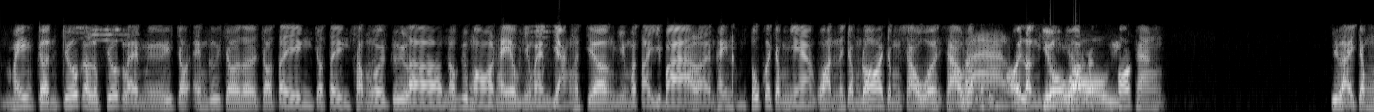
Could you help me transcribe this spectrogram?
mấy kênh trước lúc trước là em cứ cho em cứ cho cho tiền cho tiền xong rồi cứ là nó cứ mò theo nhưng mà em dặn hết trơn. Nhưng mà tại vì bà là em thấy nằm tút ở trong nhà của anh ở trong đó ở trong sâu á sau đó Bà mỗi lần vô á là khó khăn. Với lại trong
